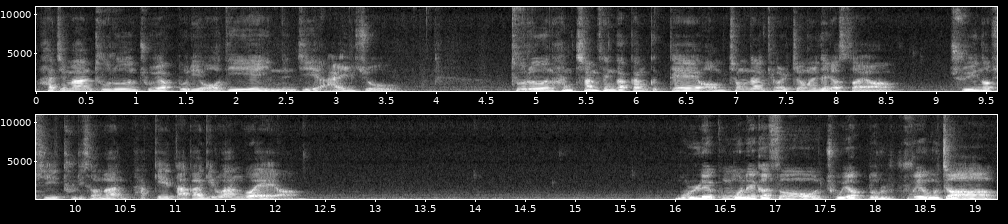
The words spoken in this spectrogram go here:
하지만 둘은 조약돌이 어디에 있는지 알죠. 둘은 한참 생각한 끝에 엄청난 결정을 내렸어요. 주인 없이 둘이서만 밖에 나가기로 한 거예요. 몰래 공원에 가서 조약돌을 구해오자.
